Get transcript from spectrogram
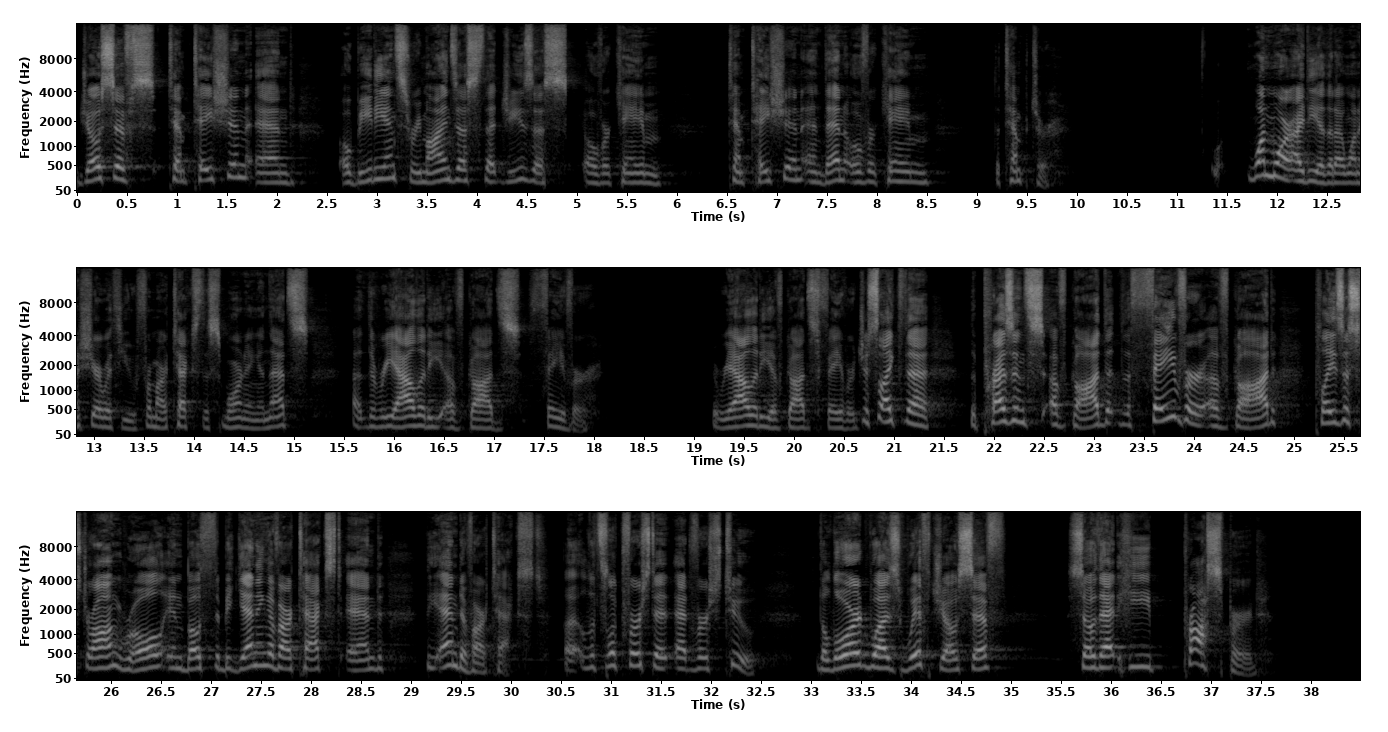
Joseph's temptation and obedience reminds us that Jesus overcame temptation and then overcame the tempter. One more idea that I want to share with you from our text this morning, and that's uh, the reality of God's favor. The reality of God's favor. Just like the, the presence of God, that the favor of God plays a strong role in both the beginning of our text and the end of our text. Uh, let's look first at, at verse 2. The Lord was with Joseph so that he prospered.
